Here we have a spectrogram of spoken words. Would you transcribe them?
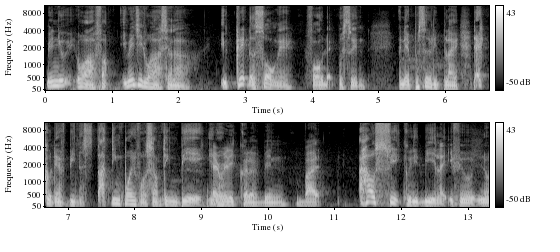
when you wow fuck, imagine wow salah. You create a song eh for that person, and that person reply. That could have been a starting point for something big. You It know? really could have been, but How sweet could it be? Like if you, you know,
